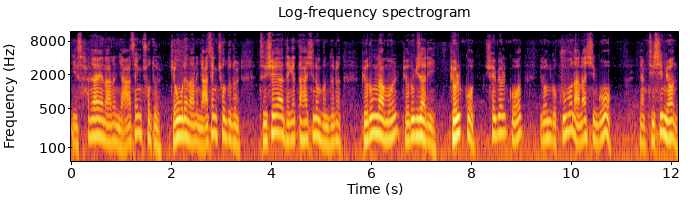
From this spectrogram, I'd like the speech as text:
이 사자에 나는 야생초들 겨울에 나는 야생초들을 드셔야 되겠다 하시는 분들은 벼룩나물, 벼룩이자리, 별꽃, 쇠별꽃 이런 거 구분 안 하시고 그냥 드시면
